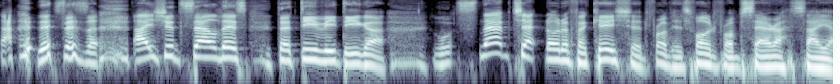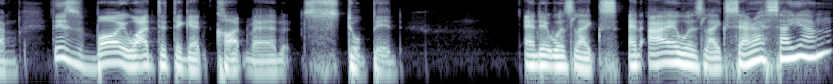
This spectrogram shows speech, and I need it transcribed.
this is a, I should sell this to TV3. Snapchat notification from his phone from Sarah Sayang. This boy wanted to get caught, man. Stupid. And it was like, and I was like, Sarah sayang?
